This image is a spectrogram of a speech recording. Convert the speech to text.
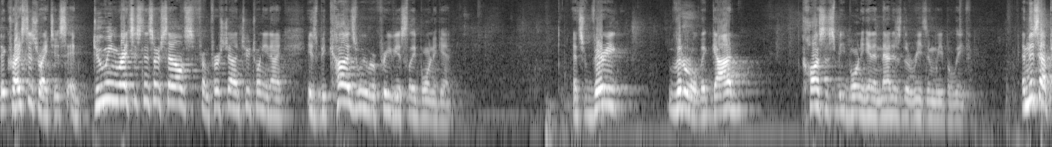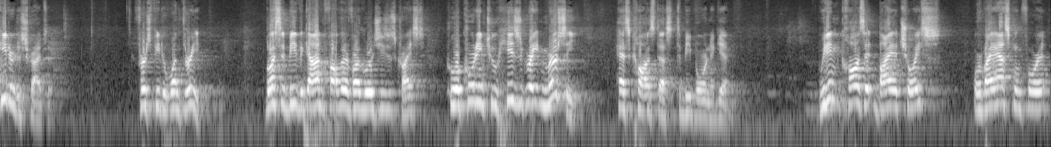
that Christ is righteous and doing righteousness ourselves from 1 John 2:29 is because we were previously born again. It's very literal that God caused us to be born again and that is the reason we believe. And this is how Peter describes it. 1 Peter 1 3. Blessed be the God and Father of our Lord Jesus Christ, who according to his great mercy has caused us to be born again. We didn't cause it by a choice or by asking for it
